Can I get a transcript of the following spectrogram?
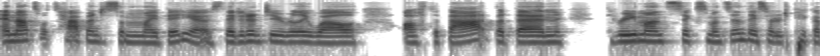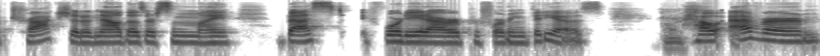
And that's what's happened to some of my videos. They didn't do really well off the bat, but then three months, six months in, they started to pick up traction. And now those are some of my best 48 hour performing videos. Nice. However,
